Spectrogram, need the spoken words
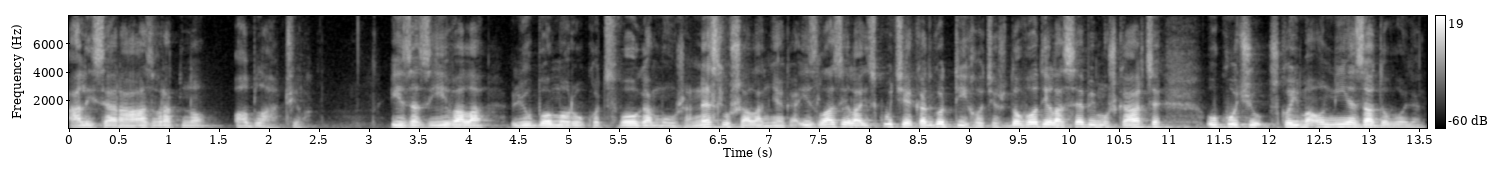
ali se razvratno oblačila, izazivala ljubomoru kod svoga muža, ne slušala njega, izlazila iz kuće kad god ti hoćeš, dovodila sebi muškarce u kuću s kojima on nije zadovoljan.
